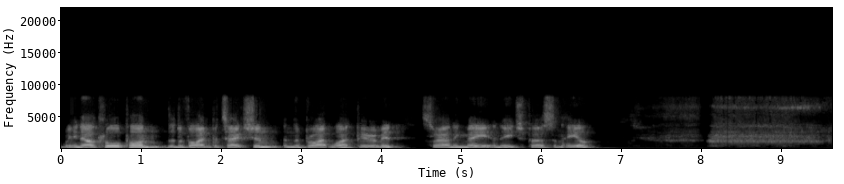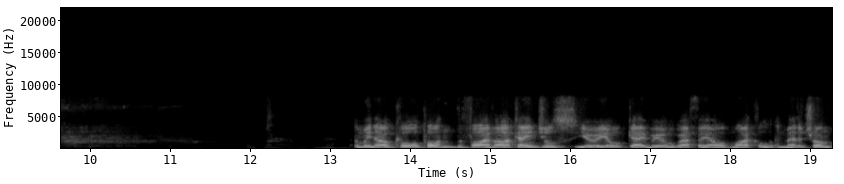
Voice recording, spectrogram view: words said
We now call upon the divine protection and the bright white pyramid surrounding me and each person here. And we now call upon the five archangels, Uriel, Gabriel, Raphael, Michael, and Metatron,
